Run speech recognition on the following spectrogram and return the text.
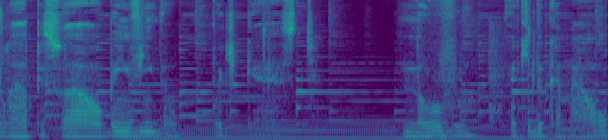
Olá pessoal, bem-vindo ao podcast novo aqui do canal.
